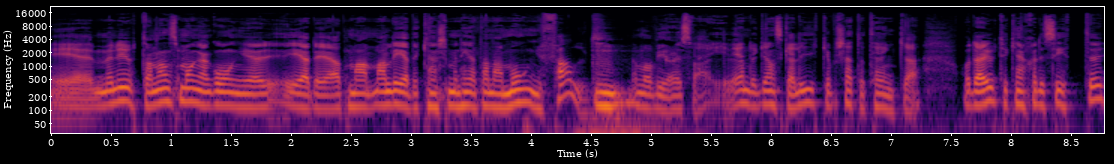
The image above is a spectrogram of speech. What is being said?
Eh, Men utomlands många gånger är det att man, man leder kanske med en helt annan mångfald Mm. än vad vi gör i Sverige. Vi är ändå ganska lika på sätt att tänka. Och där ute kanske det sitter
